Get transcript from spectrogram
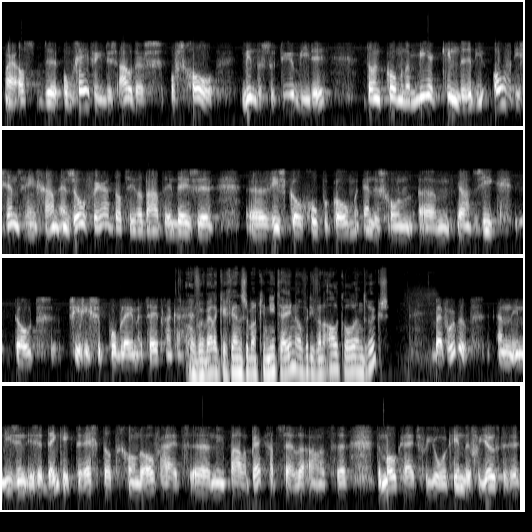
Maar als de omgeving, dus ouders of school, minder structuur bieden dan komen er meer kinderen die over die grens heen gaan. En zover dat ze inderdaad in deze uh, risicogroepen komen. En dus gewoon um, ja, ziek, dood, psychische problemen, et cetera. Over welke grenzen mag je niet heen? Over die van alcohol en drugs? Bijvoorbeeld. En in die zin is het denk ik terecht dat gewoon de overheid uh, nu paal en perk gaat stellen aan het, uh, de mogelijkheid voor jonge kinderen, voor jeugdigen,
